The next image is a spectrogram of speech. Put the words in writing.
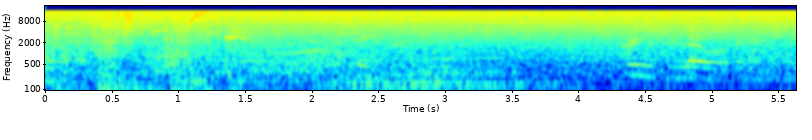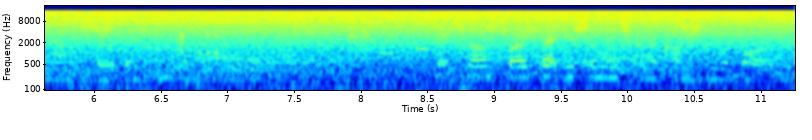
at lower than everyone This house, but I bet you someone's gonna come from the bottom.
